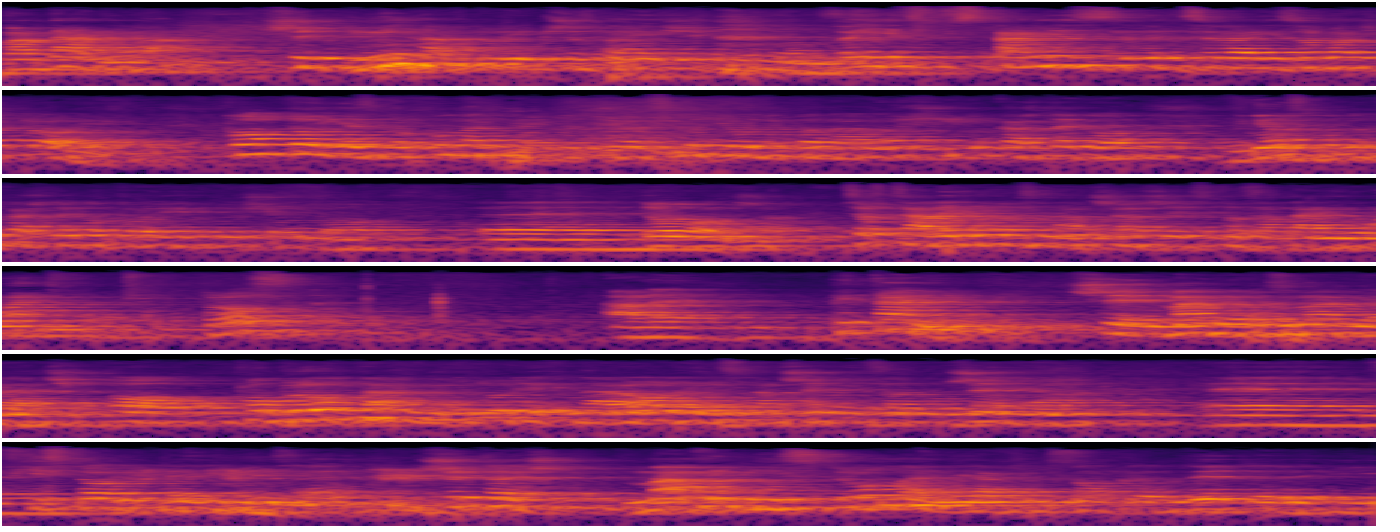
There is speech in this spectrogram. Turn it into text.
Badania, czy gmina, której przyznaje się pieniądze, jest w stanie zrealizować projekt. Po to jest dokument pod tytułem studium wykonalności i do każdego wniosku, do każdego projektu się to e, dołącza. Co wcale nie oznacza, że jest to zadanie łatwe, proste. Ale pytanie, czy mamy rozmawiać o poglądach niektórych na rolę i znaczenie zadłużenia e, w historii tej gminy, czy też mamy instrument, jakim są kredyty i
